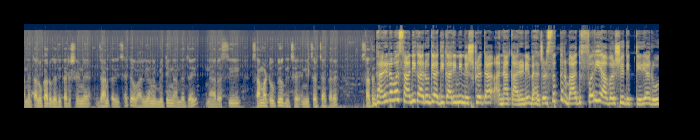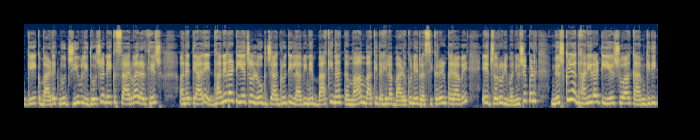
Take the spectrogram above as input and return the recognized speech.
અને તાલુકા આરોગ્ય અધિકારીશ્રીને જાણ કરી છે કે વાલીઓની મિટિંગના અંદર જઈ અને આ રસી શા માટે ઉપયોગી છે એની ચર્ચા કરે સાથે ધાનેરામાં સ્થાનિક આરોગ્ય અધિકારીની નિષ્ક્રિયતાના કારણે બે હજાર સત્તર બાદ ફરી આ વર્ષે દિપ્તેરિયા રોગે એક બાળકનો જીવ લીધો છે અને એક સારવાર અર્થે જ અને ત્યારે ધાનેરા ટીએચઓ લોક જાગૃતિ લાવીને બાકીના તમામ બાકી રહેલા બાળકોને રસીકરણ કરાવે એ જરૂરી બન્યું છે. પણ નિષ્ક્રિય ધાનેરા ટીએચઓ આ કામગીરી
